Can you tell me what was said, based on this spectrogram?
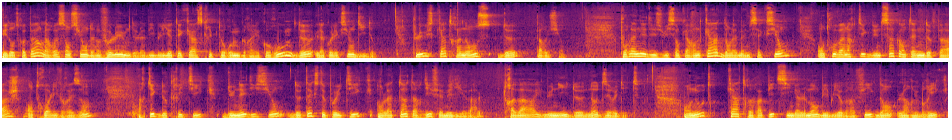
Et d'autre part, la recension d'un volume de la Bibliotheca Scriptorum Graecorum de la collection Dido, plus quatre annonces de parution. Pour l'année 1844, dans la même section, on trouve un article d'une cinquantaine de pages, en trois livraisons, article de critique d'une édition de textes poétiques en latin tardif et médiéval, travail muni de notes érudites. En outre, quatre rapides signalements bibliographiques dans la rubrique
